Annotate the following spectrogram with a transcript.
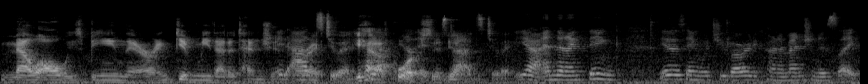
Mel always being there and giving me that attention. It adds right? to it. Yeah, yeah, of course. It, it just yeah. adds to it. Yeah, and then I think the other thing which you've already kind of mentioned is like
